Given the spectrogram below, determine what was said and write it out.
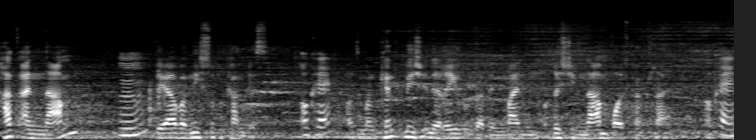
hat einen Namen, der aber nicht so bekannt ist. Okay, Also man kennt mich in der Regel unter dem, meinem richtigen Namen Wolfgang Klein. okay.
